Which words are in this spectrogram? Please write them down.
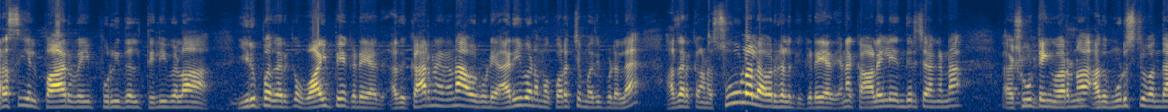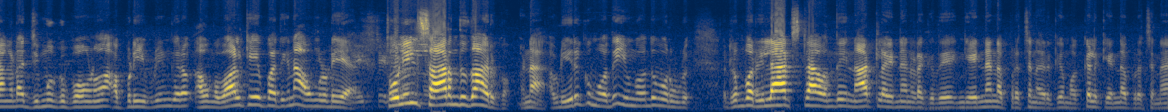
அரசியல் பார்வை புரிதல் தெளிவெல்லாம் இருப்பதற்கு வாய்ப்பே கிடையாது. அது காரணம் என்னென்னா அவர்களுடைய அறிவை நம்ம குறைச்சி மதிப்பிடலை. அதற்கான சூழல் அவர்களுக்கு கிடையாது. ஏன்னா காலையில் எந்திரிச்சாங்கன்னா ஷூட்டிங் வரணும். அது முடிச்சுட்டு வந்தாங்கன்னா ஜிம்முக்கு போகணும். அப்படி இப்படிங்கிற அவங்க வாழ்க்கையை பார்த்தீங்கன்னா அவங்களுடைய தொழில் சார்ந்து தான் இருக்கும். என்ன? அப்படி இருக்கும்போது இவங்க வந்து ஒரு ரொம்ப ரிலாக்ஸ்டாக வந்து நாட்டில் என்ன நடக்குது? இங்கே என்னென்ன பிரச்சனை இருக்குது மக்களுக்கு என்ன பிரச்சனை?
